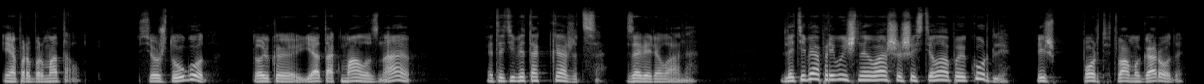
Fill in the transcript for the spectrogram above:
Я пробормотал. Все что угодно. Только я так мало знаю». «Это тебе так кажется», — заверила она. «Для тебя привычные ваши шестилапые курдли. Ишь, портит вам огороды,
